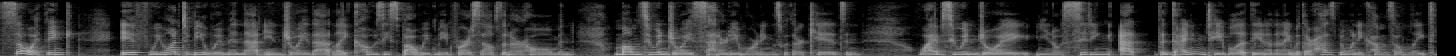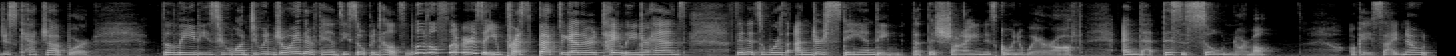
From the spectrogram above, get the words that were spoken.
So I think if we want to be women that enjoy that like cozy spot we've made for ourselves in our home and moms who enjoy Saturday mornings with our kids and wives who enjoy, you know, sitting at the dining table at the end of the night with their husband when he comes home late to just catch up or the ladies who want to enjoy their fancy soap until it's little slivers that you press back together tightly in your hands, then it's worth understanding that the shine is going to wear off and that this is so normal. Okay, side note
